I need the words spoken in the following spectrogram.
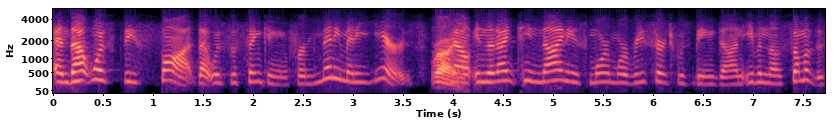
And that was the thought, that was the thinking for many, many years. Right. Now, in the 1990s, more and more research was being done. Even though some of this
